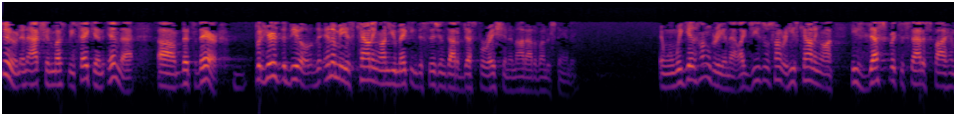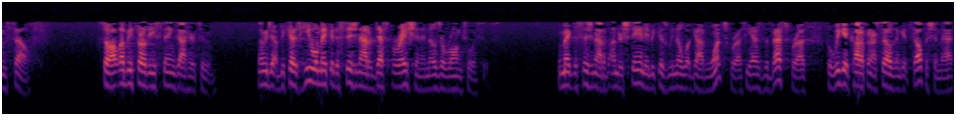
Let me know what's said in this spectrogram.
soon, and action must be taken in that. Um, that's there. But here's the deal: the enemy is counting on you making decisions out of desperation and not out of understanding. And when we get hungry in that, like Jesus was hungry, he's counting on, he's desperate to satisfy himself. So let me throw these things out here to him. Let me do it because he will make a decision out of desperation, and those are wrong choices. We make a decision out of understanding because we know what God wants for us. He has the best for us, but we get caught up in ourselves and get selfish in that.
